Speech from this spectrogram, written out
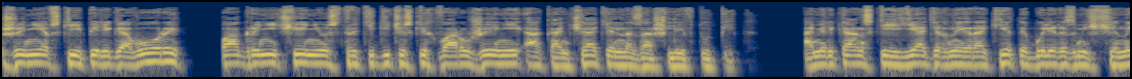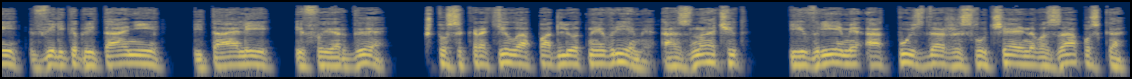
Женевские переговоры по ограничению стратегических вооружений окончательно зашли в тупик. Американские ядерные ракеты были размещены в Великобритании, Италии и ФРГ, что сократило подлетное время, а значит и время от пусть даже случайного запуска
